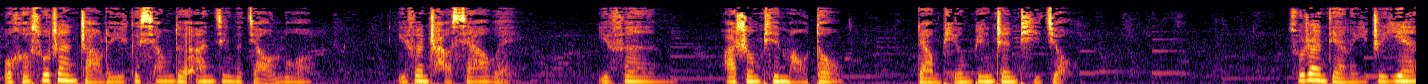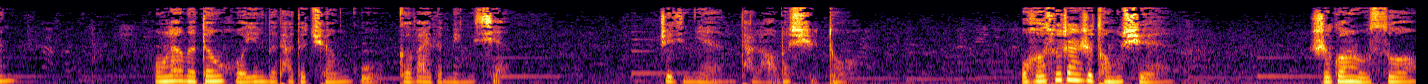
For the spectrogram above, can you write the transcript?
我和苏战找了一个相对安静的角落，一份炒虾尾，一份花生拼毛豆，两瓶冰镇啤酒。苏战点了一支烟，红亮的灯火映得他的颧骨格外的明显。这几年他老了许多。我和苏战是同学。时光如梭，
